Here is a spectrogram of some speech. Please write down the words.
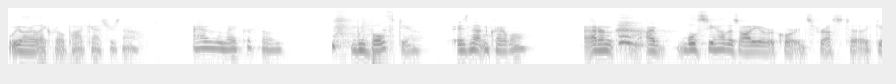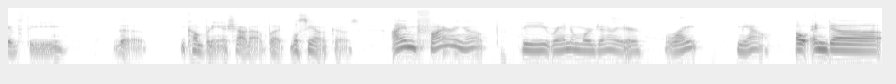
We are like real podcasters now. I have a microphone. We both do. Isn't that incredible? I don't. I we'll see how this audio records for us to give the the company a shout out, but we'll see how it goes. I am firing up the random word generator right meow. Oh, and uh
